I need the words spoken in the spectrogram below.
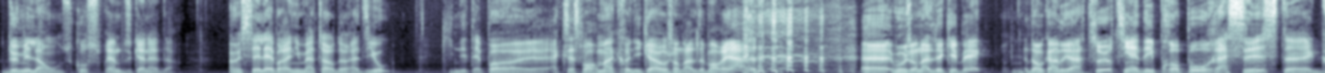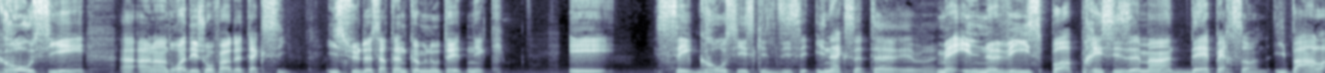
2011, Cour suprême du Canada. Un célèbre animateur de radio, qui n'était pas euh, accessoirement chroniqueur au Journal de Montréal, euh, ou au Journal de Québec. Donc, André Arthur tient des propos racistes, euh, grossiers, à, à l'endroit des chauffeurs de taxi, issus de certaines communautés ethniques. Et c'est grossier ce qu'il dit, c'est inacceptable. Terrible. Mais il ne vise pas précisément des personnes. Il parle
